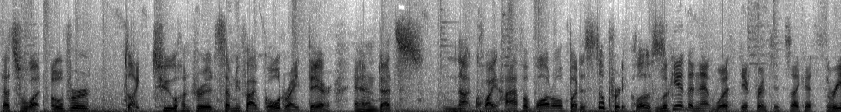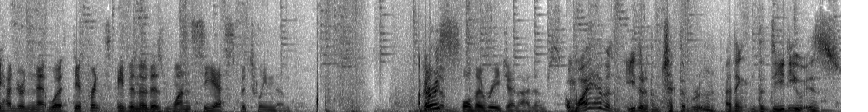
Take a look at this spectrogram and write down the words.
That's, what, over, like, 275 gold right there. And that's not quite half a bottle, but it's still pretty close. Looking at the net worth difference, it's like a 300 net worth difference, even though there's one CS between them. Very Because all the regen items. Why haven't either of them checked the rune? I think the DD is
